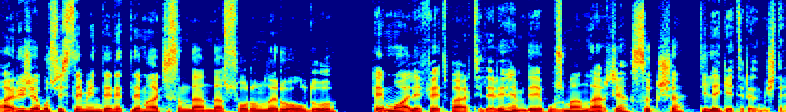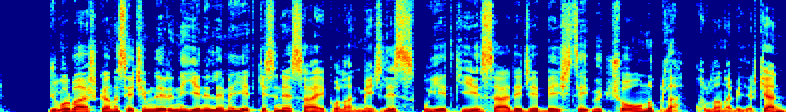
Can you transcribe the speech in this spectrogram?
Ayrıca bu sistemin denetleme açısından da sorunları olduğu hem muhalefet partileri hem de uzmanlarca sıkça dile getirilmişti. Cumhurbaşkanı seçimlerini yenileme yetkisine sahip olan meclis bu yetkiyi sadece 5'te 3 çoğunlukla kullanabilirken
